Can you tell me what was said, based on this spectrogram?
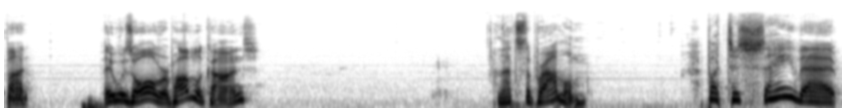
But it was all Republicans. That's the problem. But to say that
